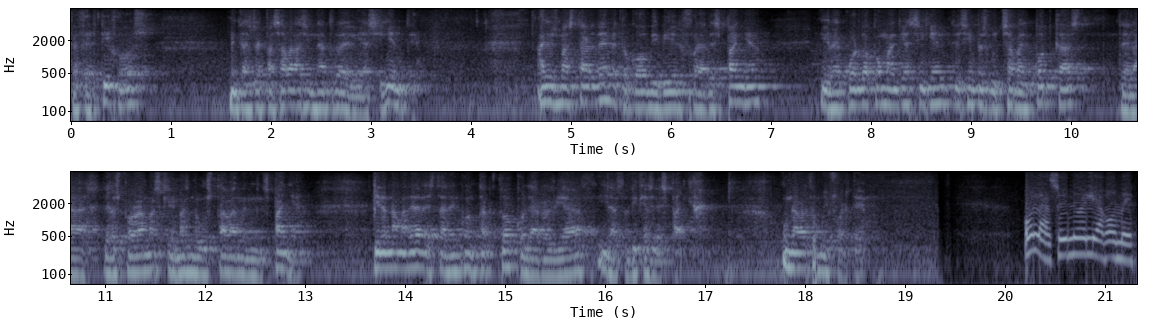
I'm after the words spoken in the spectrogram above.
de acertijos, mientras repasaba la asignatura del día siguiente. Años más tarde me tocó vivir fuera de España y recuerdo cómo al día siguiente siempre escuchaba el podcast de, los programas que más me gustaban en España. Y era una manera de estar en contacto con la realidad y las noticias de España. Un abrazo muy fuerte. Hola, soy Noelia Gómez.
